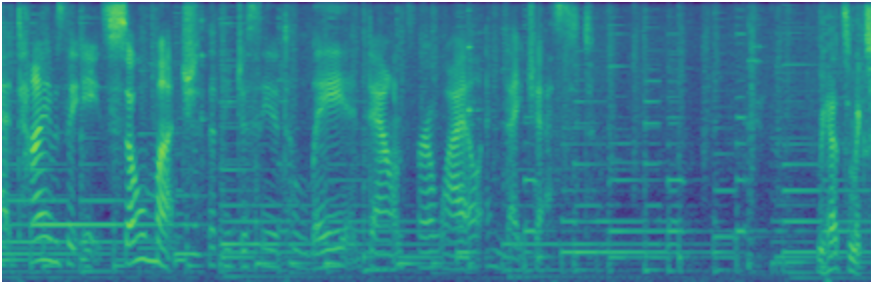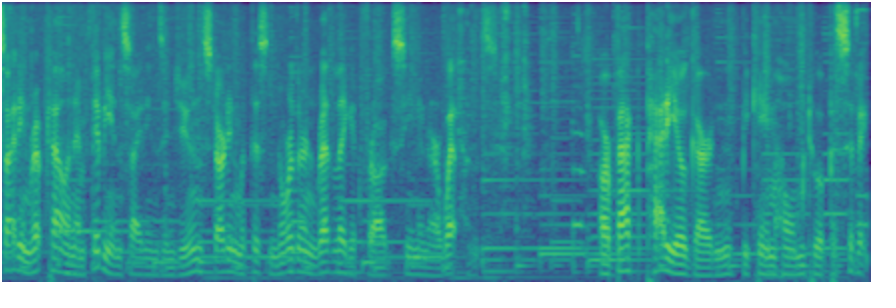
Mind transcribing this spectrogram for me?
At times they ate so much that they just needed to lay down for a while and digest. We had some exciting reptile and amphibian sightings in June, starting with this northern red legged frog seen in our wetlands. Our back patio garden became home to a Pacific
